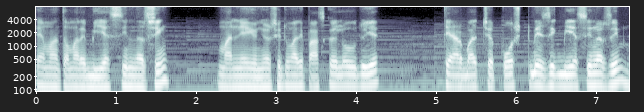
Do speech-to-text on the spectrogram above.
તેમાં તમારે બીએસસી નર્સિંગ માન્ય યુનિવર્સિટીમાંથી પાસ કરેલું હોવું જોઈએ. ત્યારબાદ છે પોસ્ટ બેઝિક બીએસસી નર્સિંગ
